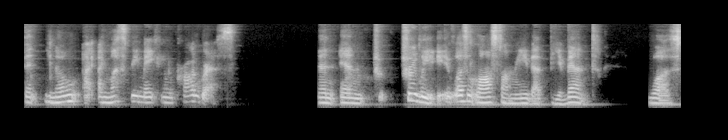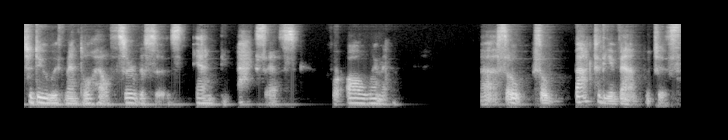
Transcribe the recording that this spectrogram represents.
then you know I, I must be making progress. And and tr- truly, it wasn't lost on me that the event was to do with mental health services and access for all women. Uh, so, so back to the event, which is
